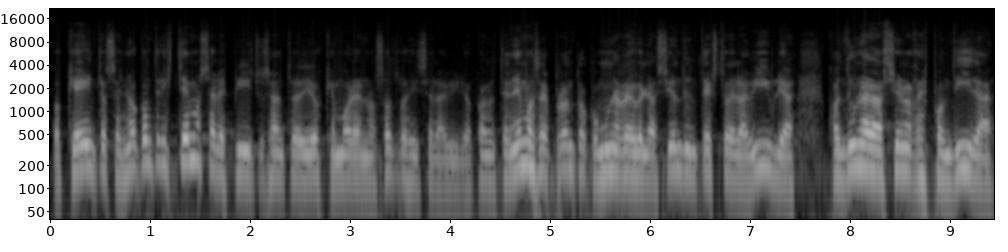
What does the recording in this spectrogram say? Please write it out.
¿Ok? Entonces no contristemos al Espíritu Santo de Dios que mora en nosotros, dice la Biblia. Cuando tenemos de pronto como una revelación de un texto de la Biblia, cuando una oración es respondida,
